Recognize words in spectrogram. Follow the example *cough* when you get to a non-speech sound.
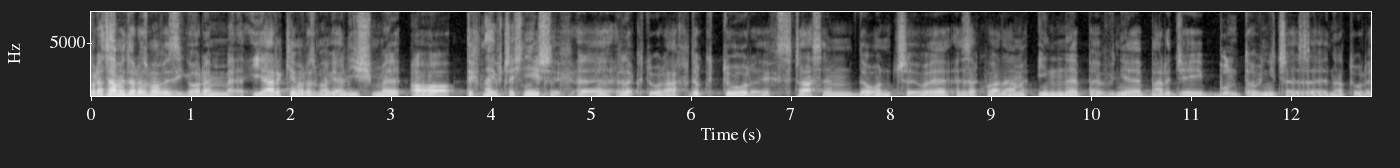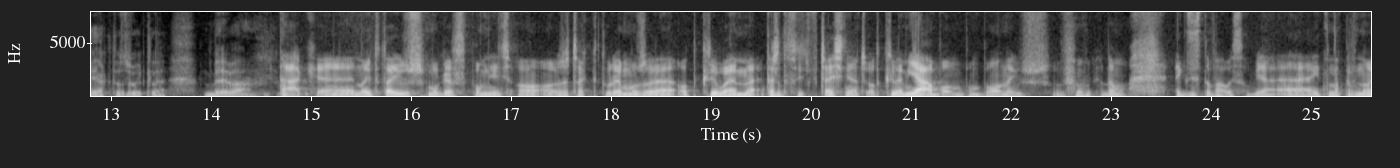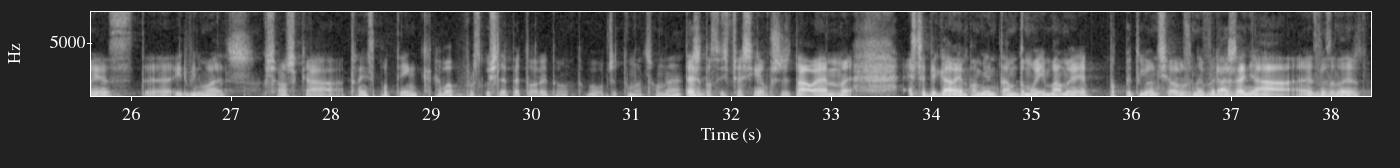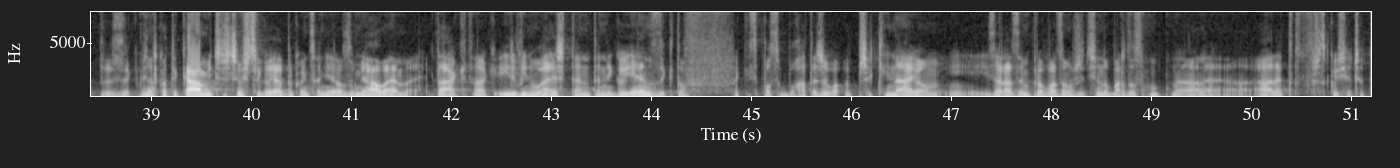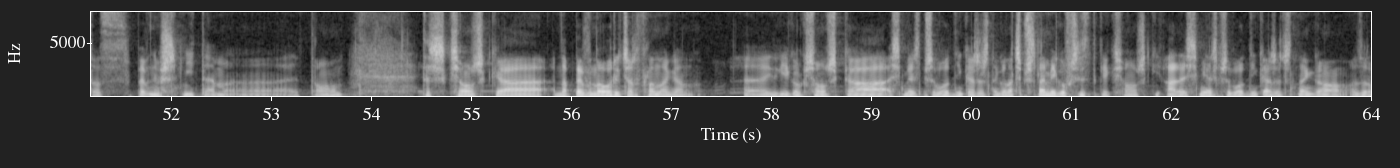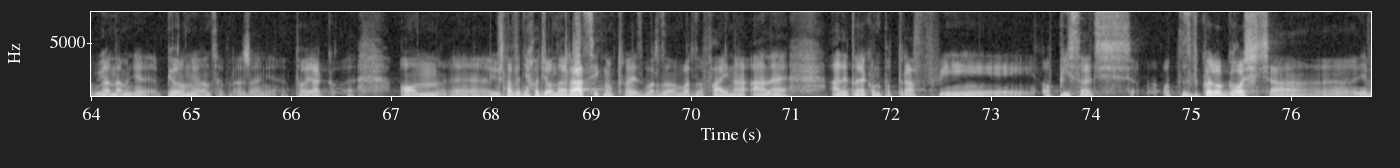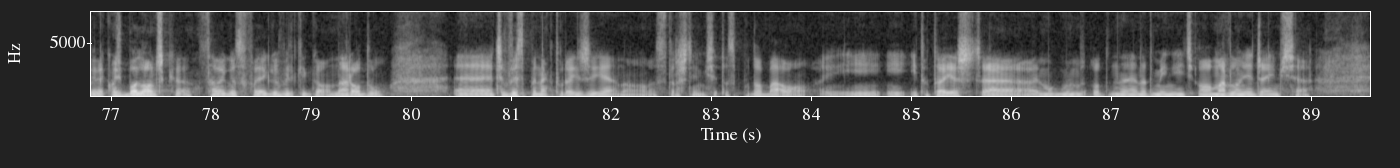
Wracamy do rozmowy z Igorem Jarkiem. Rozmawialiśmy o tych najwcześniejszych e, lekturach, do których z czasem dołączyły, zakładam, inne, pewnie bardziej buntownicze z natury, jak to zwykle bywa. Tak, e, no i tutaj już mogę wspomnieć o, rzeczach, które może odkryłem też dosyć wcześnie, znaczy odkryłem ja, bo, bo, bo one już *laughs* wiadomo egzystowały sobie e, i to na pewno jest Irwin Welsh, książka Trainspotting, chyba po polsku ślepy tory, to, to było przetłumaczone. Też dosyć wcześnie ją przeczytałem. Jeszcze biegałem, pamiętam, do mojej mamy, podpytując się o różne wyrażenia e, związane z jakimiś narkotykami, czy z czymś, czego ja do końca nie rozumiałem. Tak, tak, Irwin Welsh, ten, ten jego język, to w jaki sposób bohaterzy przeklinają i, i zarazem prowadzą życie no bardzo smutne, ale, ale to wszystko się czyta z pewnym sznitem e, to. Też książka na pewno Richard Flanagan jego książka Śmierć przewodnika rzecznego, znaczy przynajmniej jego wszystkie książki, ale Śmierć przewodnika rzecznego zrobiła na mnie piorunujące wrażenie. To jak on, e, już nawet nie chodzi o narrację, no, która jest bardzo, bardzo fajna, ale, ale to jak on potrafi opisać od zwykłego gościa, e, nie wiem, jakąś bolączkę całego swojego wielkiego narodu, E, czy wyspy, na której żyję. No, strasznie mi się to spodobało. I, i, i tutaj jeszcze mógłbym od, nadmienić o Marlonie Jamesie.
